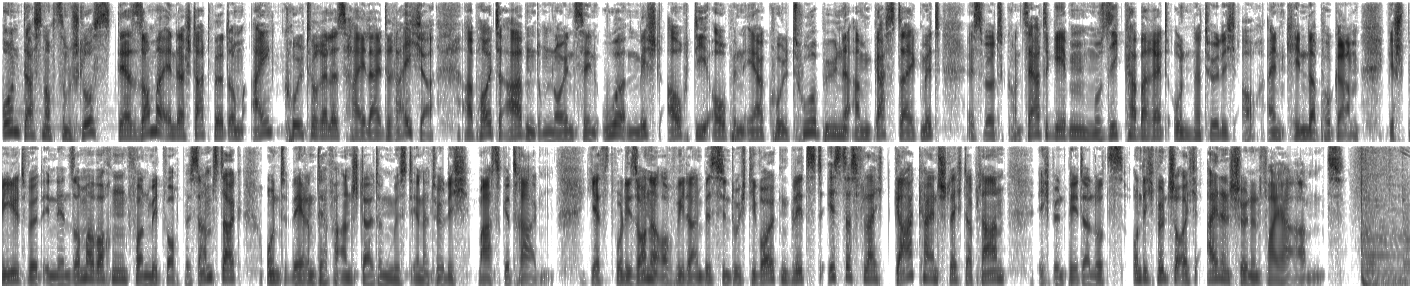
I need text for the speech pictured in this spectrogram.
Und das noch zum Schluss. Der Sommer in der Stadt wird um ein kulturelles Highlight reicher. Ab heute Abend um 19 Uhr mischt auch die Open Air Kulturbühne am Gasteig mit. Es wird Konzerte geben, Musikkabarett und natürlich auch ein Kinderprogramm. Gespielt wird in den Sommerwochen von Mittwoch bis Samstag und während der Veranstaltung müsst ihr natürlich Maske tragen. Jetzt, wo die Sonne auch wieder ein bisschen durch die Wolken blitzt, ist das vielleicht gar kein schlechter Plan. Ich bin Peter Lutz und ich wünsche euch einen schönen Feierabend.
